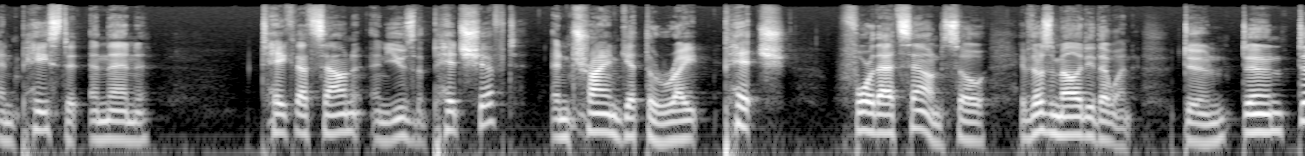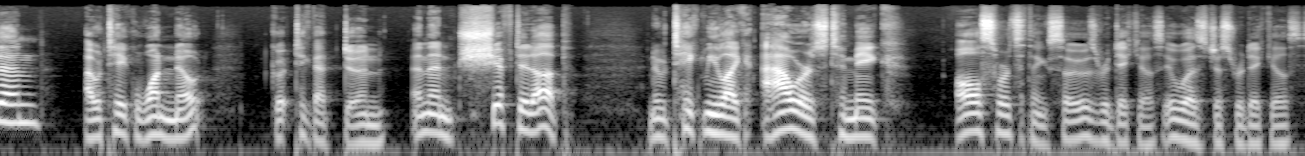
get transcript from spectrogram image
and paste it and then take that sound and use the pitch shift and try and get the right pitch for that sound. So if there's a melody that went dun dun dun, I would take one note, go take that dun, and then shift it up. And it would take me like hours to make all sorts of things. So it was ridiculous. It was just ridiculous.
